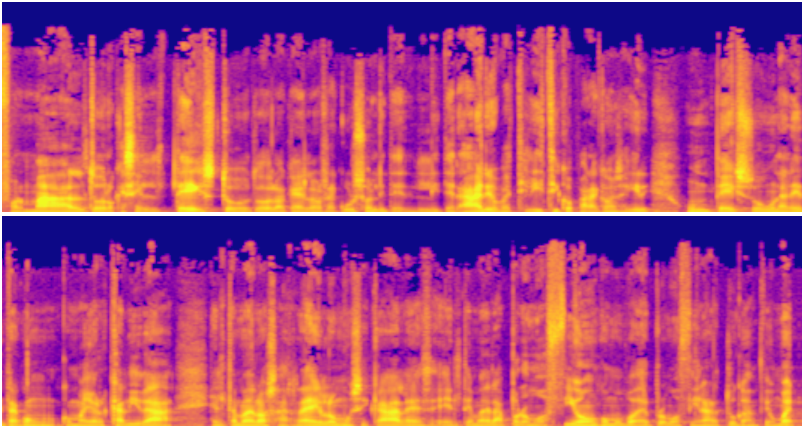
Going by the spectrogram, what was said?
formal, todo lo que es el texto, todo lo que es los recursos literarios, estilísticos para conseguir un texto, una letra con, mayor calidad, el tema de los arreglos musicales, el tema de la promoción, cómo poder promocionar tu canción. Bueno,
